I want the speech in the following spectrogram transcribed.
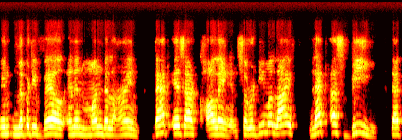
in Libertyville and in Mundelein. That is our calling. And so, Redeemer Life, let us be that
